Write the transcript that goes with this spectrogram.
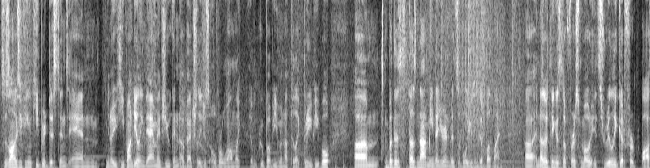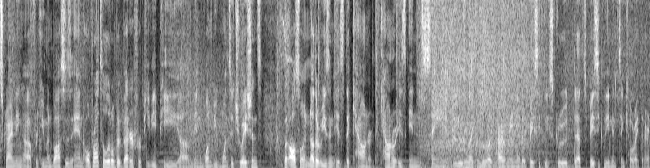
So as long as you can keep your distance and you know you keep on dealing damage, you can eventually just overwhelm like a group of even up to like three people. Um, but this does not mean that you're invincible using the bloodline. Uh, another thing is the first mode, it's really good for boss grinding uh, for human bosses and overall it's a little bit better for PvP um, in 1v1 situations. But also another reason is the counter. The counter is insane. If you're using like a move like Pyromania, they're basically screwed. That's basically an instant kill right there.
